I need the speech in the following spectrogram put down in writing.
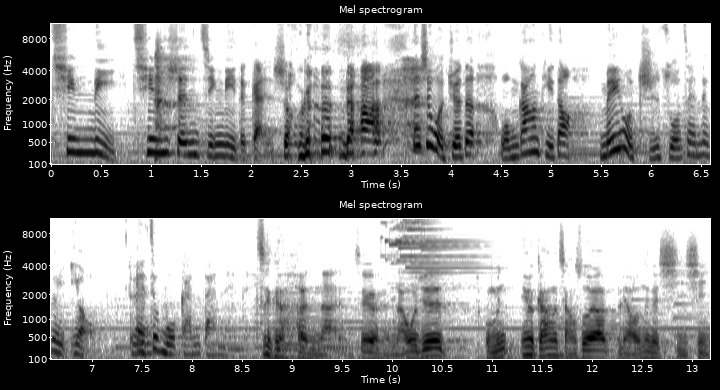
亲历、亲身经历的感受更大。但是我觉得我们刚刚提到没有执着在那个有，哎，这我敢担呢。这个很难，这个很难。我觉得我们因为刚刚讲说要聊那个习性，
